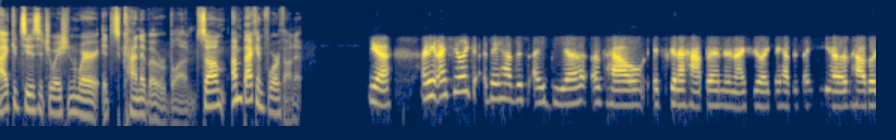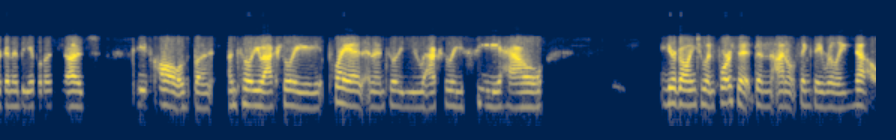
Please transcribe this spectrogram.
I could see a situation where it's kind of overblown. So I'm I'm back and forth on it. Yeah. I mean, I feel like they have this idea of how it's going to happen, and I feel like they have this idea of how they're going to be able to judge these calls. But until you actually play it and until you actually see how you're going to enforce it, then I don't think they really know.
